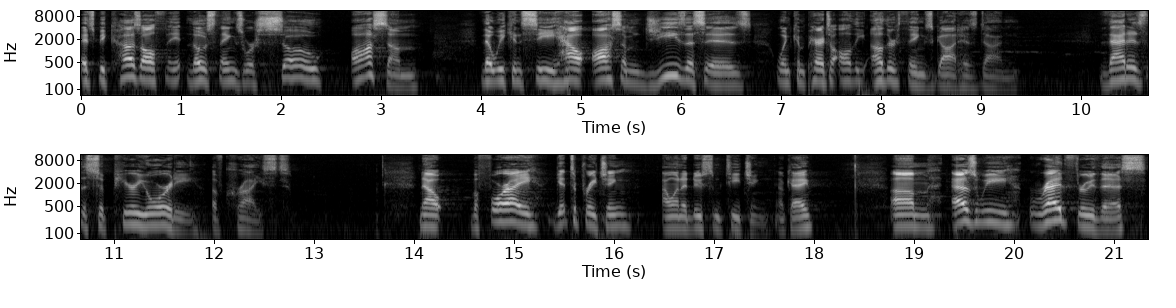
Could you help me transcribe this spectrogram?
It's because all th- those things were so awesome that we can see how awesome Jesus is when compared to all the other things God has done. That is the superiority of Christ. Now, before I get to preaching, I want to do some teaching, okay? Um, as we read through this,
